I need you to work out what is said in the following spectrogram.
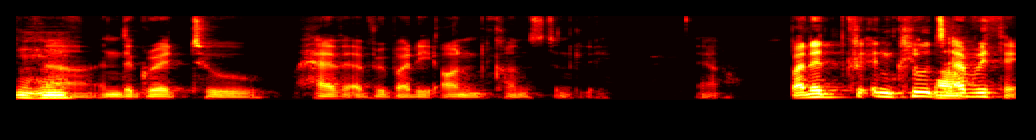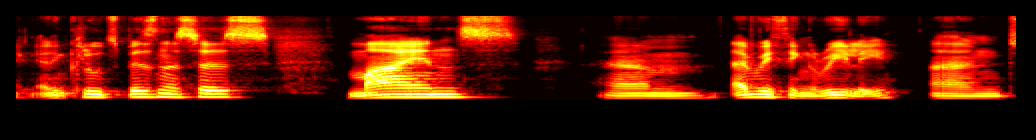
mm-hmm. uh, in the grid to have everybody on constantly. Yeah, but it includes wow. everything. It includes businesses, mines, um, everything really, and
